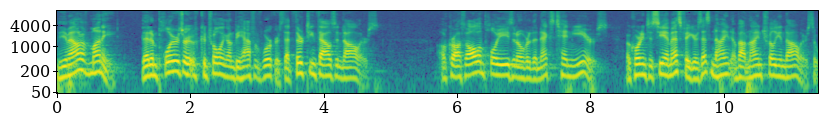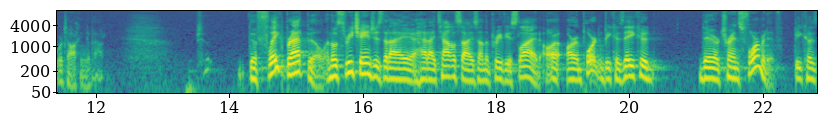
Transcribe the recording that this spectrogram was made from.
the amount of money that employers are controlling on behalf of workers, that $13,000 across all employees and over the next 10 years, according to CMS figures, that's nine, about $9 trillion that we're talking about. The Flake Brat bill and those three changes that I had italicized on the previous slide are, are important because they could, they're transformative because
